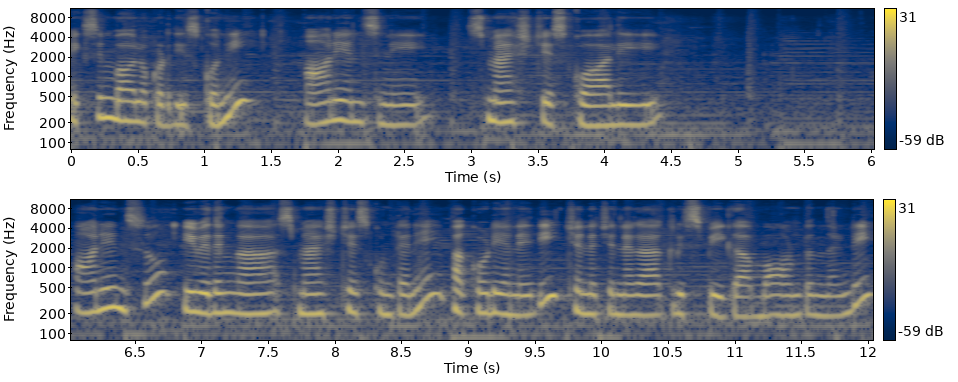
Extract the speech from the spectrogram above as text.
మిక్సింగ్ బౌల్ ఒకటి తీసుకొని ఆనియన్స్ని స్మాష్ చేసుకోవాలి. ఆనియన్స్ ఈ విధంగా స్మాష్ చేసుకుంటేనే పకోడీ అనేది చిన్న చిన్నగా క్రిస్పీగా బాగుంటుందండి.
